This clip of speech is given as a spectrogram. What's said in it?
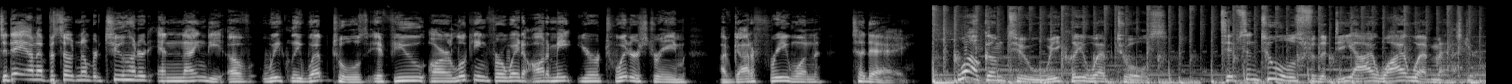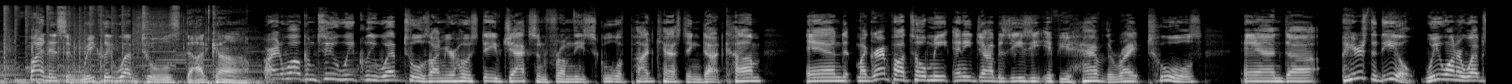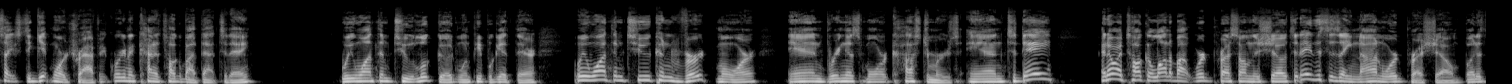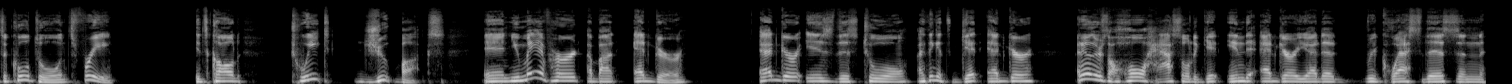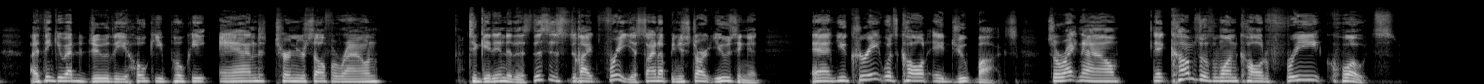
Today, on episode number 290 of Weekly Web Tools, if you are looking for a way to automate your Twitter stream, I've got a free one today. Welcome to Weekly Web Tools tips and tools for the DIY webmaster. Find us at weeklywebtools.com. All right, welcome to Weekly Web Tools. I'm your host, Dave Jackson from the School of Podcasting.com. And my grandpa told me any job is easy if you have the right tools. And uh, here's the deal we want our websites to get more traffic. We're going to kind of talk about that today. We want them to look good when people get there. and We want them to convert more and bring us more customers. And today, I know I talk a lot about WordPress on this show. Today, this is a non WordPress show, but it's a cool tool. It's free. It's called Tweet Jukebox. And you may have heard about Edgar. Edgar is this tool. I think it's Get Edgar. I know there's a whole hassle to get into Edgar. You had to request this, and I think you had to do the hokey pokey and turn yourself around to get into this. This is like free. You sign up and you start using it, and you create what's called a jukebox. So right now, it comes with one called free quotes.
